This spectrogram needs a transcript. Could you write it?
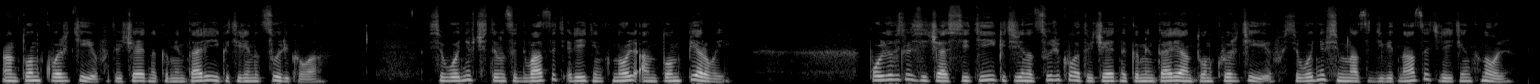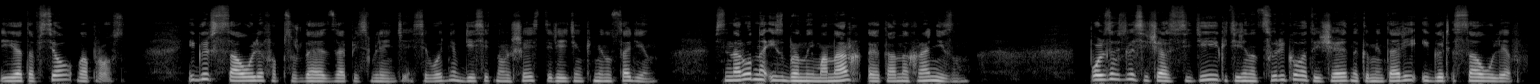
Антон Квартиев отвечает на комментарий Екатерина Цурикова. Сегодня в 14.20 рейтинг 0 Антон 1. Пользователь сейчас в сети Екатерина Цурикова отвечает на комментарий Антон Квертиев. Сегодня в 17.19 рейтинг 0. И это все вопрос. Игорь Саулев обсуждает запись в ленте. Сегодня в 10.06 рейтинг минус 1. Всенародно избранный монарх – это анахронизм. Пользователь сейчас в сети Екатерина Цурикова отвечает на комментарий Игорь Саулев.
